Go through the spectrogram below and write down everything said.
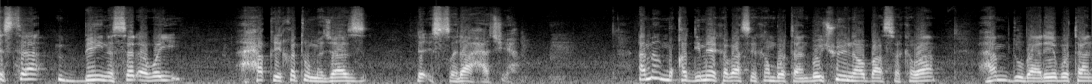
است بين السر أوي حقيقة مجاز لاصطلاحاتها ئەمە مقدمەیەکە باسێکم بۆتان بۆی چوی ناو باسەکەەوە هەم دووبارەیە بۆتان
